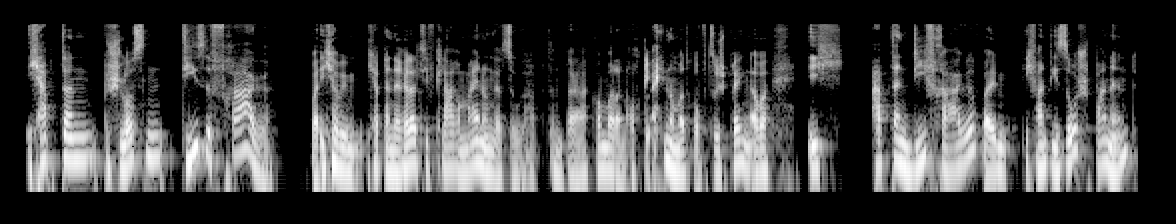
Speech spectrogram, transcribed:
ich habe dann beschlossen, diese Frage, weil ich habe ich habe da eine relativ klare Meinung dazu gehabt und da kommen wir dann auch gleich nochmal drauf zu sprechen, aber ich habe dann die Frage, weil ich fand die so spannend,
